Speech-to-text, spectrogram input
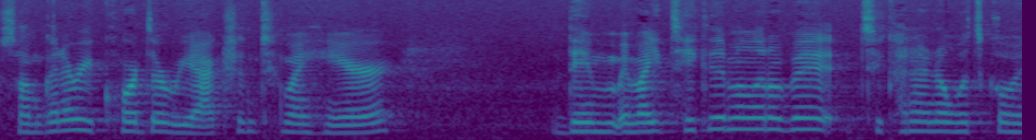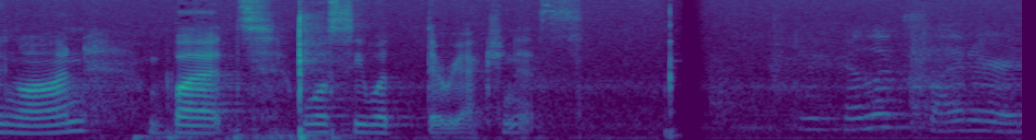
so I'm gonna record their reaction to my hair. they it might take them a little bit to kind of know what's going on, but we'll see what their reaction is. Your hair looks lighter.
